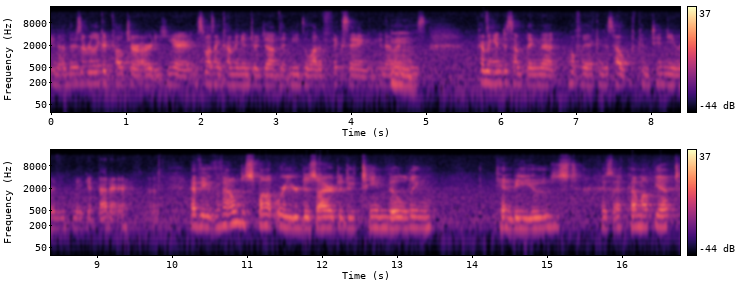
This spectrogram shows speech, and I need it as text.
you know, there's a really good culture already here. This wasn't coming into a job that needs a lot of fixing. You know, Mm. it was coming into something that hopefully I can just help continue and make it better. Have you found a spot where your desire to do team building can be used? Has that come up yet?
